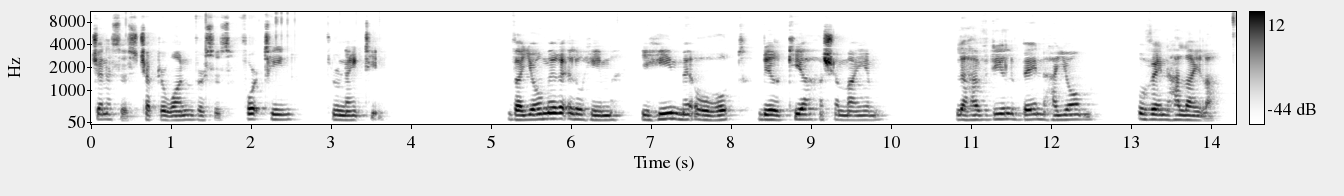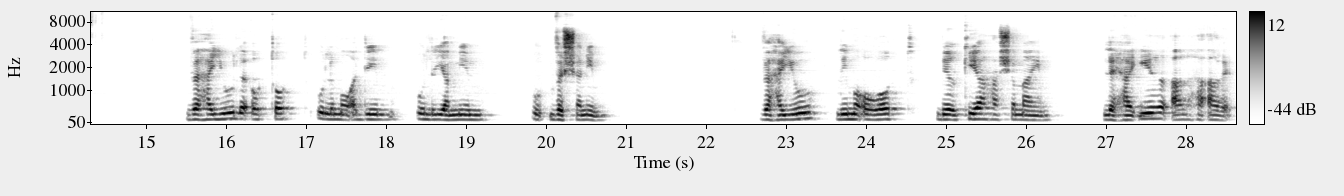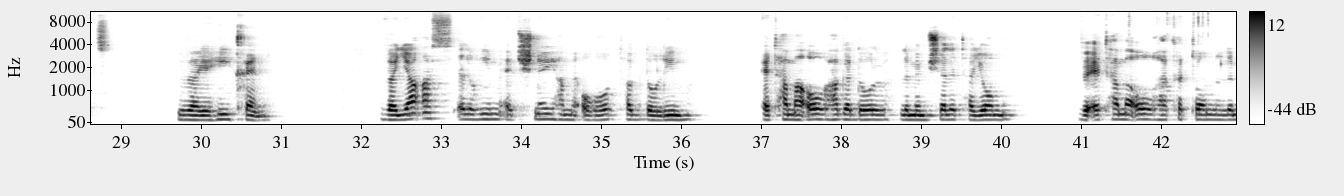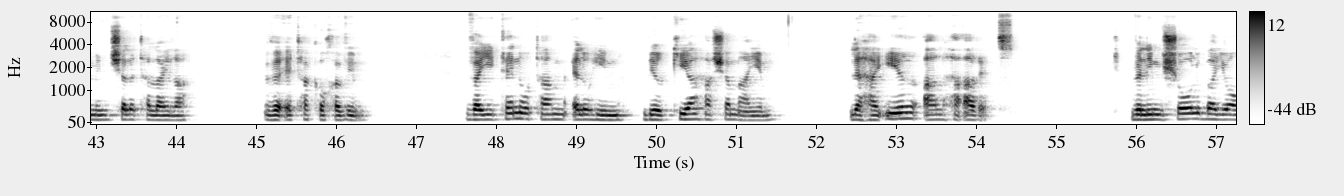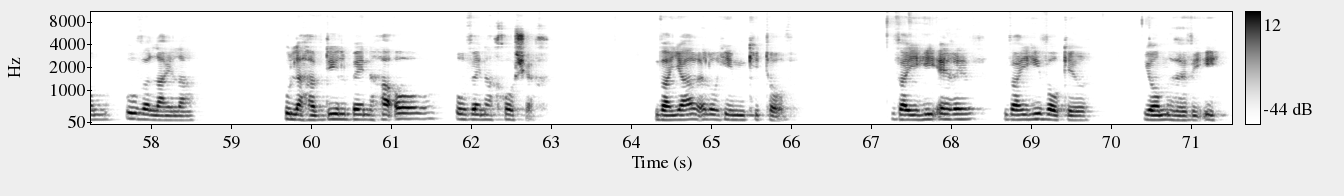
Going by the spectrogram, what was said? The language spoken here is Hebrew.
Genesis chapter 1, verses 14 through 19. ויאמר אלוהים יהי מאורות ברקיע השמיים להבדיל בין היום ובין הלילה. והיו לאותות ולמועדים ולימים ושנים. והיו למאורות ברקיע השמיים להאיר על הארץ. ויהי כן. ויעש אלוהים את שני המאורות הגדולים, את המאור הגדול לממשלת היום, ואת המאור הקטון לממשלת הלילה, ואת הכוכבים. וייתן אותם אלוהים ברקיע השמיים, להאיר על הארץ, ולמשול ביום ובלילה, ולהבדיל בין האור ובין החושך. וירא אלוהים כי טוב. ויהי ערב, ויהי בוקר, יום רביעי.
